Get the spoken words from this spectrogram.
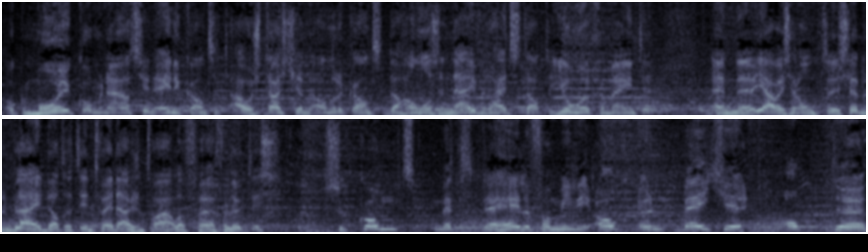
Ook een mooie combinatie. Aan de ene kant het oude stadje, aan de andere kant de handels- en nijverheidsstad, de jonge gemeente. En ja, we zijn ontzettend blij dat het in 2012 gelukt is. Ze komt met de hele familie ook een beetje op de,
